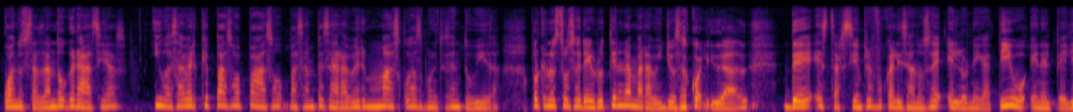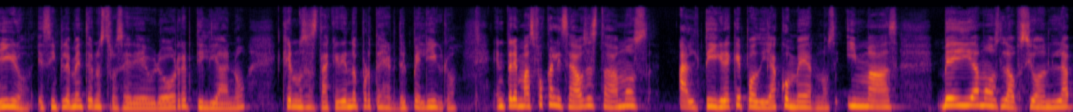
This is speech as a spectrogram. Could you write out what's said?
cuando estás dando gracias y vas a ver que paso a paso vas a empezar a ver más cosas bonitas en tu vida, porque nuestro cerebro tiene la maravillosa cualidad de estar siempre focalizándose en lo negativo, en el peligro. Es simplemente nuestro cerebro reptiliano que nos está queriendo proteger del peligro. Entre más focalizados estábamos al tigre que podía comernos y más veíamos la opción, la,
